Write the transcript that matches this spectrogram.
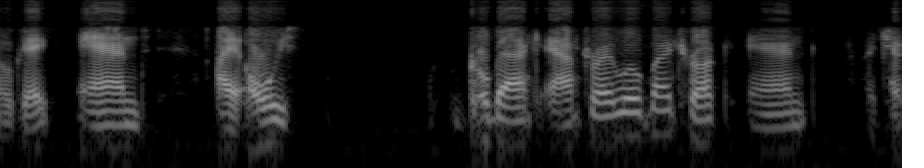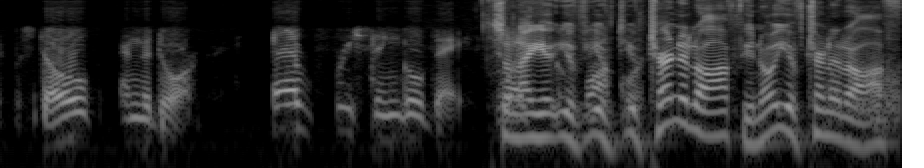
Okay, and I always go back after I load my truck and I check the stove and the door every single day. So now you, you've, you've, you've turned it off. You know you've turned it off.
